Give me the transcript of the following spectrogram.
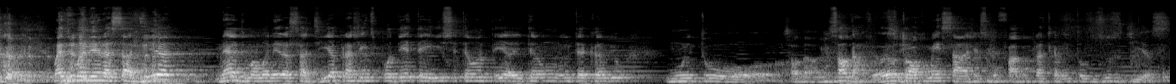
Mas de maneira sadia, né? De uma maneira sadia para a gente poder ter isso e ter um, ter, ter um intercâmbio muito saudável. saudável. Eu Sim. troco mensagens com o Fábio praticamente todos os dias.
